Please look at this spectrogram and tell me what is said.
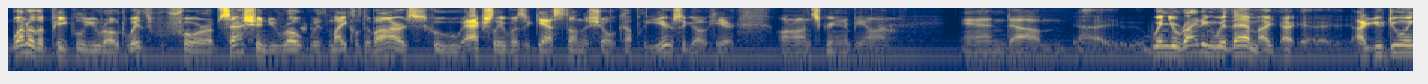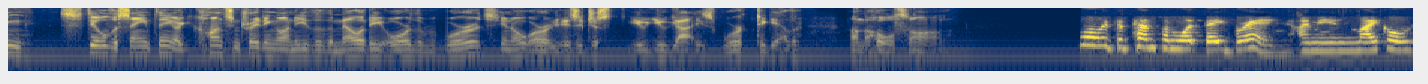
one of the people you wrote with for Obsession, you wrote with Michael Des Barres, who actually was a guest on the show a couple of years ago here on On Screen and Beyond. And um, uh, when you're writing with them, are, are, are you doing still the same thing? Are you concentrating on either the melody or the words, you know, or is it just you, you guys work together on the whole song? Well, it depends on what they bring. I mean, Michael's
